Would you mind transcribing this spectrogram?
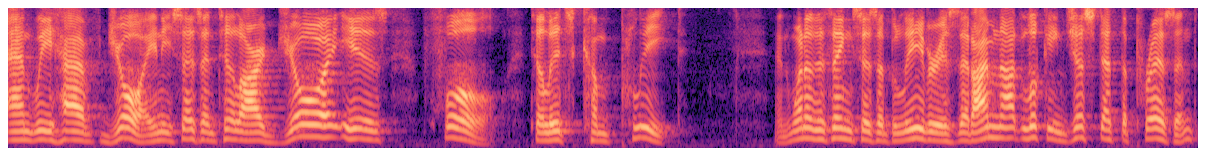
and we have joy. And He says, until our joy is full, till it's complete. And one of the things as a believer is that I'm not looking just at the present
